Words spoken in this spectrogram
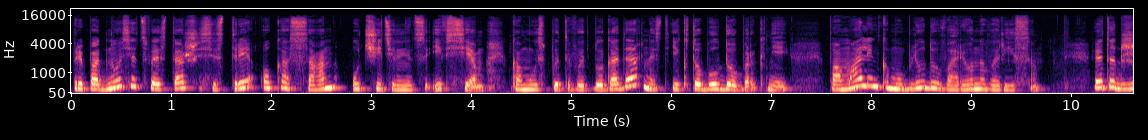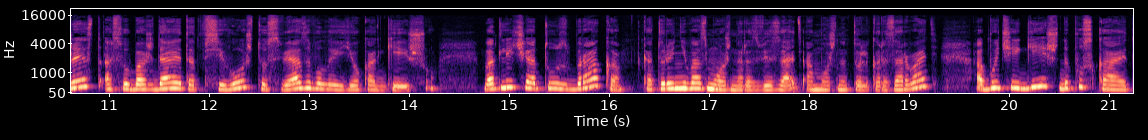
преподносит своей старшей сестре Окасан, учительнице и всем, кому испытывает благодарность и кто был добр к ней, по маленькому блюду вареного риса. Этот жест освобождает от всего, что связывало ее как гейшу. В отличие от уз брака, который невозможно развязать, а можно только разорвать, обычай гейш допускает,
